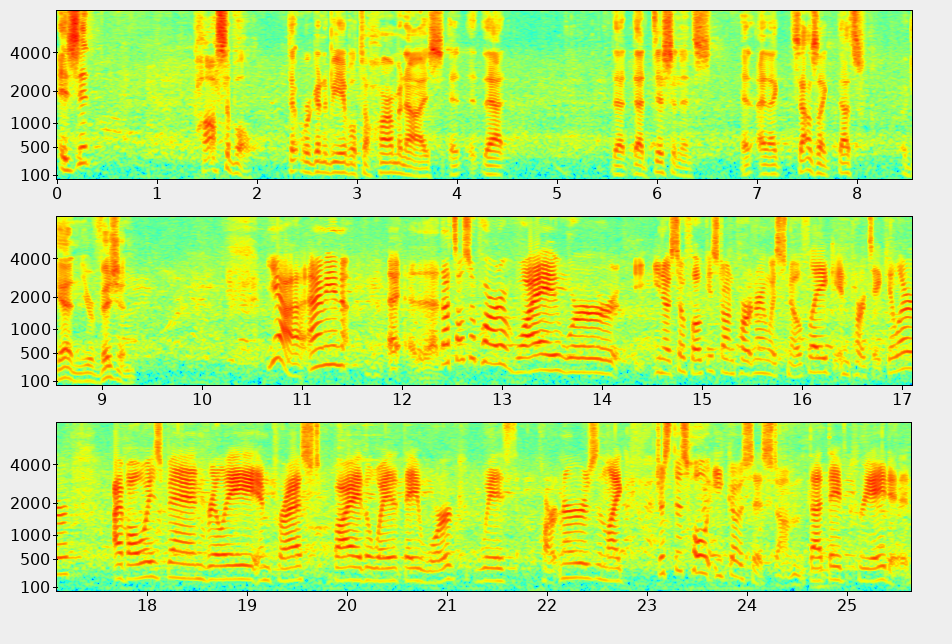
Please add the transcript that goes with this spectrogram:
Is it possible that we're going to be able to harmonize that, that, that dissonance and, and it sounds like that's, again, your vision. Yeah, I mean, uh, that's also part of why we're you know, so focused on partnering with Snowflake in particular. I've always been really impressed by the way that they work with partners and like just this whole ecosystem that they've created.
